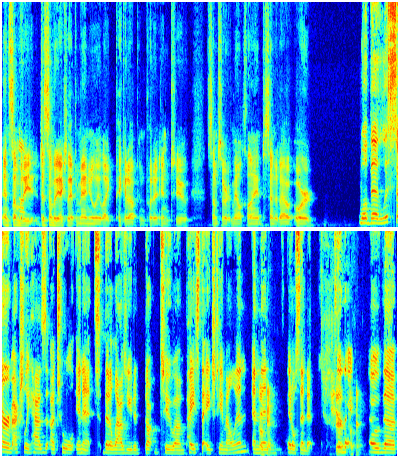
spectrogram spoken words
And somebody does somebody actually have to manually like pick it up and put it into some sort of mail client to send it out or well the listserv actually has a tool in it that allows you to to um, paste the html in and then Okay. it'll send it sure. they- okay. So the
